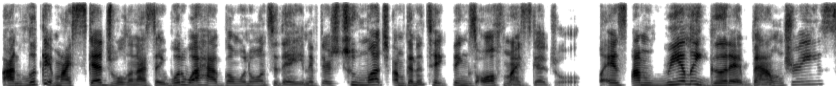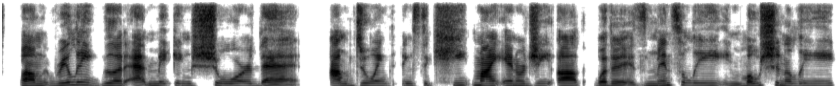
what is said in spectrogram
I look at my schedule and I say, what do I have going on today? And if there's too much, I'm going to take things off my schedule. As I'm really good at boundaries, I'm really good at making sure that I'm doing things to keep my energy up, whether it's mentally, emotionally,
